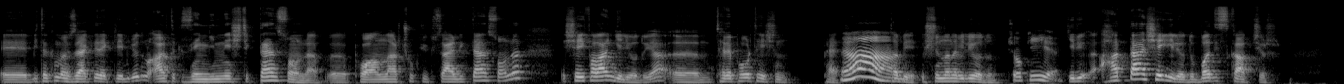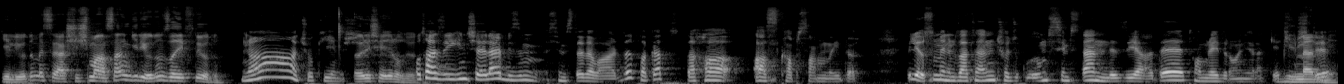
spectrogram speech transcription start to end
Ee, bir takım özellikler ekleyebiliyordun. Artık zenginleştikten sonra e, puanlar çok yükseldikten sonra şey falan geliyordu ya. E, teleportation pad. Ya, Tabii ışınlanabiliyordun. Çok iyi. Giri- Hatta şey geliyordu body sculpture geliyordu. Mesela şişmansan giriyordun zayıflıyordun. Ya çok iyiymiş. Öyle şeyler O oluyordu. tarz ilginç şeyler bizim Sims'te de vardı fakat daha az kapsamlıydı. Biliyorsun benim zaten çocukluğum Sims'ten de ziyade Tomb Raider oynayarak geçmişti. Bilmem mi?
